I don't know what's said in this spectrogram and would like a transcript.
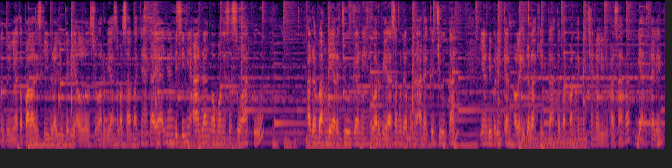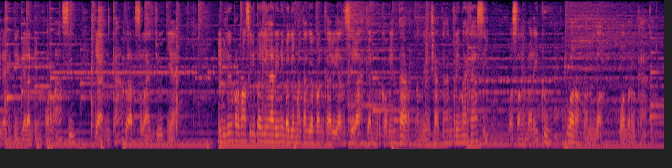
Tentunya kepala Rizky Bilar juga dielus luar biasa persahabatnya kayaknya di sini ada ngomongin sesuatu ada Bang Der juga nih, luar biasa mudah-mudahan ada kejutan yang diberikan oleh idola kita. Tetap pantengin channel ini Pak Sahabat, biar kalian tidak ketinggalan informasi dan kabar selanjutnya. Ini informasi di pagi hari ini, bagaimana tanggapan kalian? Silahkan berkomentar. Bang ucapkan terima kasih. Wassalamualaikum warahmatullahi wabarakatuh.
